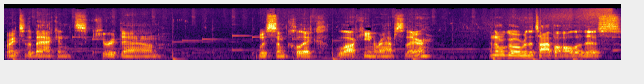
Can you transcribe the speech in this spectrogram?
right to the back and secure it down with some click locking wraps there. And then we'll go over the top of all of this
